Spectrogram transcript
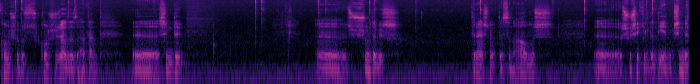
konuşuruz. Konuşacağız da zaten. Ee, şimdi e, şurada bir direnç noktasını almış. Ee, şu şekilde diyelim. Şimdi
